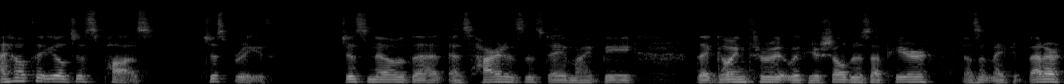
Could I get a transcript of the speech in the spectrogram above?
I hope that you'll just pause, just breathe. Just know that as hard as this day might be, that going through it with your shoulders up here doesn't make it better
